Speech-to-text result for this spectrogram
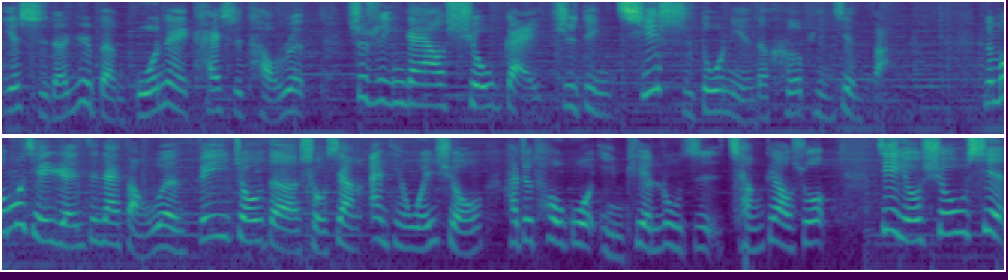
也使得日本国内开始讨论，是不是应该要修改制定七十多年的和平宪法。那么目前人正在访问非洲的首相岸田文雄，他就透过影片录制，强调说，借由修宪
